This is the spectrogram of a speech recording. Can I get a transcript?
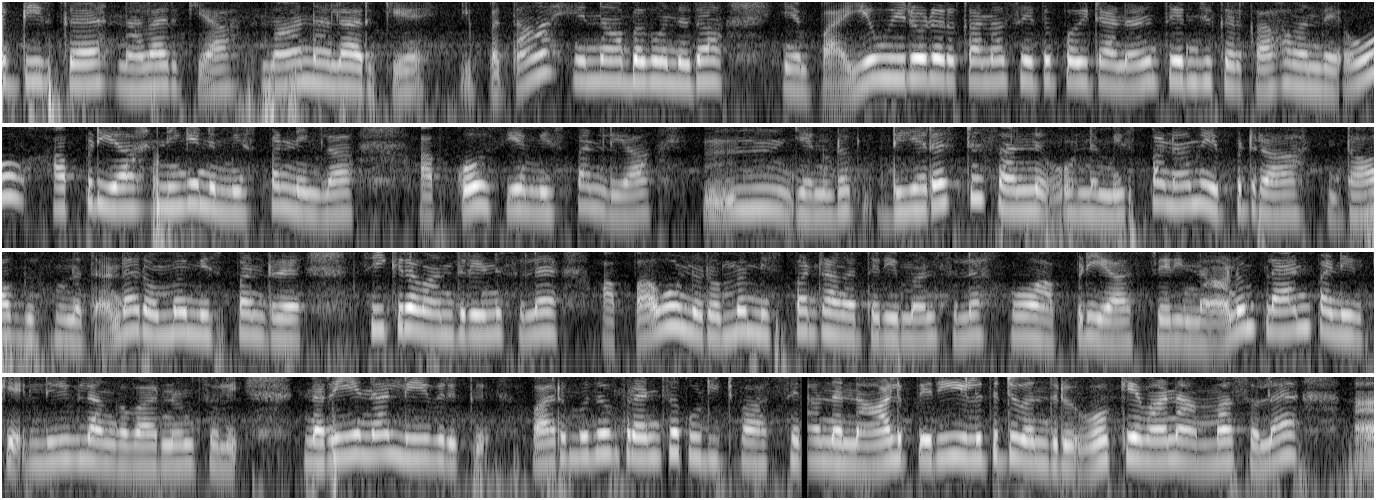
எப்படி இருக்க? நல்லா இருக்கியா? நான் நல்லா இருக்கேன். இப்போ தான் என் ஞாபகம் வந்ததா? என் பையன் உயிரோடு இருக்கானா சேர்த்து போயிட்டானான்னு தெரிஞ்சுக்கிறதுக்காக வந்தேன். ஓ அப்படியா? நீங்கள் என்ன மிஸ் பண்ணீங்களா? அப்கோர்ஸ் ஏன் மிஸ் பண்ணலையா? என்னோட டியரஸ்ட்டு சன்னு உன்னை மிஸ் பண்ணாமல் எப்படிடா? டாக் உன்னை தாண்டா ரொம்ப மிஸ் பண்ணுறேன் சீக்கிரம் வந்துடுன்னு சொல்ல அப்பாவும் உன்னை ரொம்ப மிஸ் பண்ணுறாங்க தெரியுமான்னு சொல்ல ஓ அப்படியா? சரி நானும் பிளான் பண்ணியிருக்கேன். லீவில் அங்கே வரணும்னு சொல்லி. நிறைய நாள் லீவ் இருக்குது வரும்போதும் ஃப்ரெண்ட்ஸை கூட்டிகிட்டு வா. சரி அந்த நாலு பேரையும் இழுத்துட்டு வந்துடு ஓகேவான்னு அம்மா சொல்ல ஆ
